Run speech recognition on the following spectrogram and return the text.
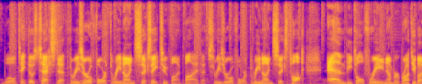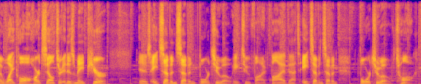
We'll take those texts at 304 396 8255. That's 304 396 TALK. And the toll free number brought to you by White Claw Hard Seltzer. It is made pure. Is 877 420 8255. That's 877 420 TALK.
